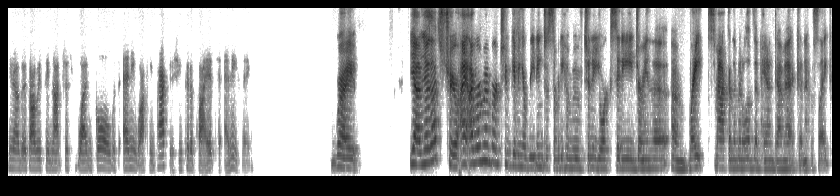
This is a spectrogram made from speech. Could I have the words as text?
you know there's obviously not just one goal with any walking practice you could apply it to anything Right. Yeah, no, that's true. I, I remember too giving a reading to somebody who moved to New York City during the um, right smack in the middle of the pandemic. And it was like,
